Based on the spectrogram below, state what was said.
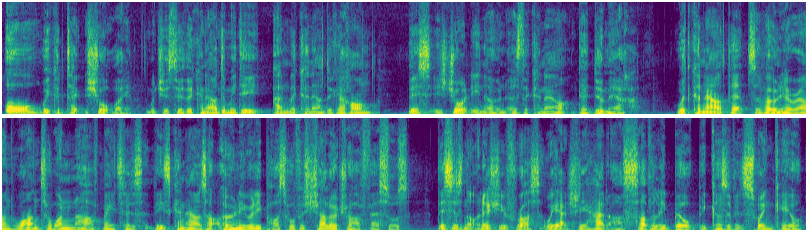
or we could take the short way, which is through the Canal du Midi and the Canal de Garonne. This is jointly known as the Canal des Deux Mers. With canal depths of only around 1 to 1.5 metres, these canals are only really possible for shallow draft vessels. This is not an issue for us. We actually had our southerly built because of its swing keel.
